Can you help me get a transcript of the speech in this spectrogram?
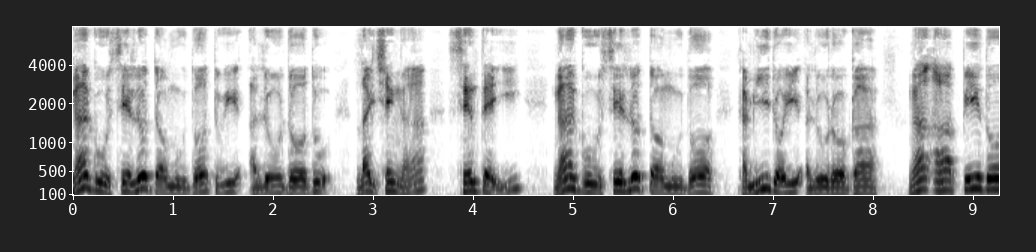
ငါ့ကိုစေလွှတ်တော်မူသောသူ၏အလိုတော်သို့လိုက်ခြင်းငှါဆင်းသက်၏။ငါ့ကိုစေလွှတ်တော်မူသောခမည်းတော်၏အလိုတော်ကား၊ငါ့အားပေးသော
